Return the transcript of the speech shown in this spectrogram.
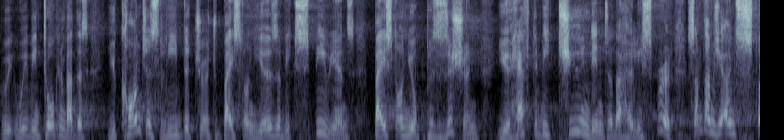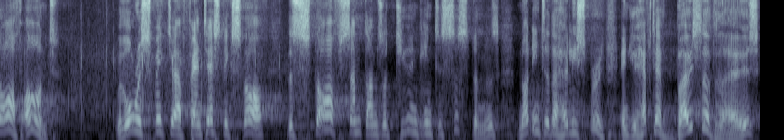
we, we've been talking about this. You can't just lead the church based on years of experience, based on your position. You have to be tuned into the Holy Spirit. Sometimes your own staff aren't. With all respect to our fantastic staff, the staff sometimes are tuned into systems, not into the Holy Spirit. And you have to have both of those.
